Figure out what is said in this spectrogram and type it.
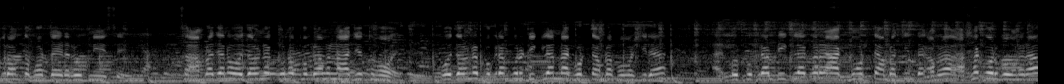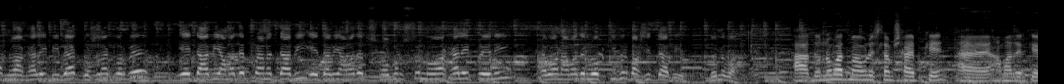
চূড়ান্ত পর্যায়ে এটা রূপ নিয়েছে। তো আমরা যেন ওই ধরনের কোনো প্রোগ্রামে না যেতে হয়, ওই ধরনের প্রোগ্রাম করে ডিক্লেয়ার না করতে আমরা প্রবাসীরা ওই প্রোগ্রাম ডিক্লেয়ার করার আগ মুহূর্তে আমরা চিন্তা আমরা আশা করব ওনারা নোয়াখালী বিভাগ ঘোষণা করবে। এই দাবি আমাদের প্রাণের দাবি এই দাবি আমাদের সমস্ত নোয়াখালী প্রেমী এবং আমাদের লক্ষ্মীপুর বাসীর দাবি। ধন্যবাদ। ধন্যবাদ মামুল ইসলাম সাহেবকে আমাদেরকে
